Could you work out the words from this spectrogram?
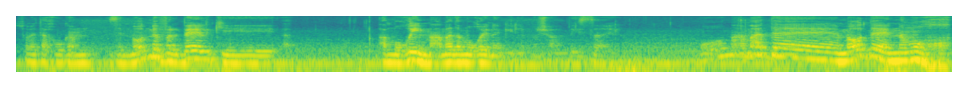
זאת אומרת, אנחנו גם, זה מאוד מבלבל, כי המורים, מעמד המורה נגיד, למשל, בישראל, הוא מעמד אה, מאוד אה, נמוך.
